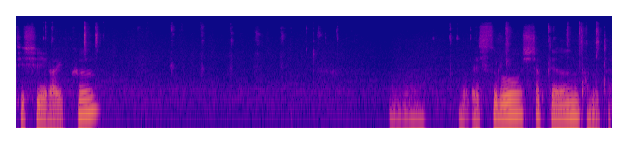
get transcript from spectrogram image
etc like 음, 뭐 S로 시작되는 단어들.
